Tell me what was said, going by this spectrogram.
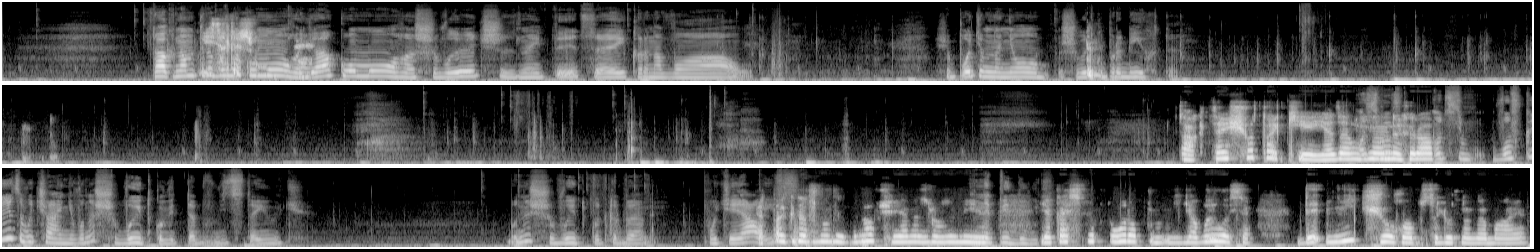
Так, нам треба якомога, якомога швидше знайти цей карнавал. Щоб потім на нього швидко пробігти. Так, це що таке? Я давно не грав. Оці вовки звичайні, вони швидко від тебе відстають. Вони швидко тебе потеряли Я так давно не грав, що я не зрозумію. не підуть. Якась структура з'явилася, де нічого абсолютно немає.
